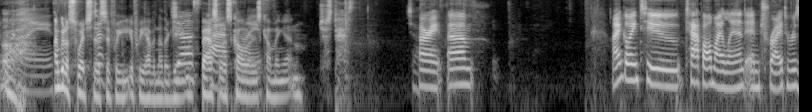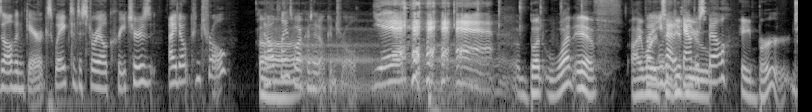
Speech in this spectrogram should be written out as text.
nice. I'm gonna switch this if we if we have another game. Just Basilisk Collar nice. is coming in. Just past. All right. Um, I'm going to tap all my land and try to resolve in Garruk's Wake to destroy all creatures I don't control and all planeswalkers I don't control. yeah. But what if I were you to had a give you a bird?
